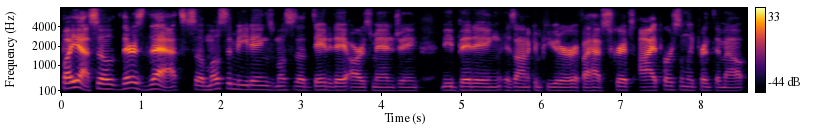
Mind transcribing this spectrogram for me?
but yeah, so there's that. So most of the meetings, most of the day-to-day artist managing, me bidding is on a computer. If I have scripts, I personally print them out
